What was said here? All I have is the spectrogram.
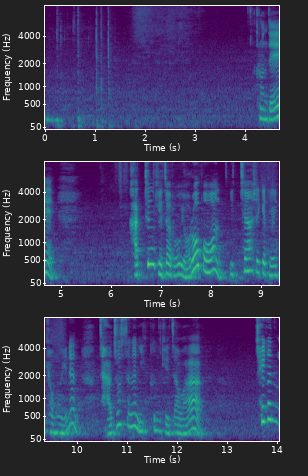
음. 그런데 같은 계좌로 여러 번 이체하시게 될 경우에는 자주 쓰는 입금 계좌와 최근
